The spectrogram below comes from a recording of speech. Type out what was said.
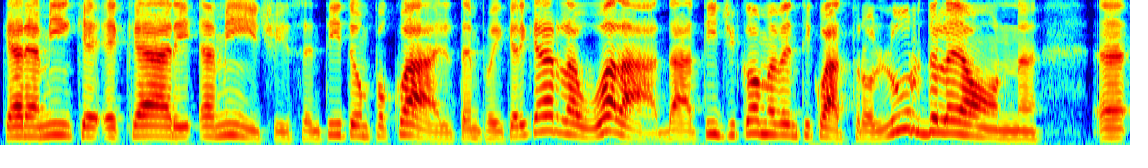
care amiche e cari amici. Sentite un po' qua il tempo di caricarla. Voilà, da TGCom24, Lourdes Leon. Eh,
